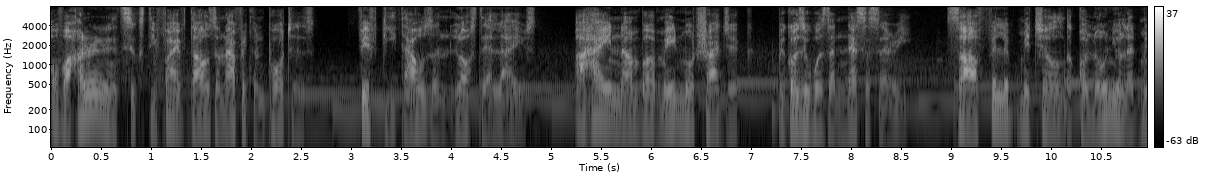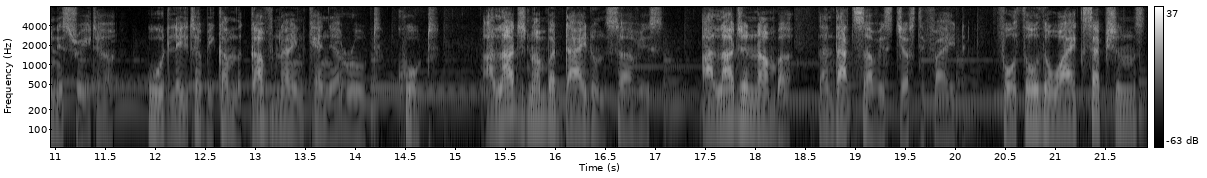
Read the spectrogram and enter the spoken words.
Over 165,000 African porters, 50,000 lost their lives. A high number made more tragic because it was unnecessary. Sir Philip Mitchell, the colonial administrator, who would later become the governor in Kenya, wrote, quote, A large number died on service, a larger number than that service justified. For though there were exceptions,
